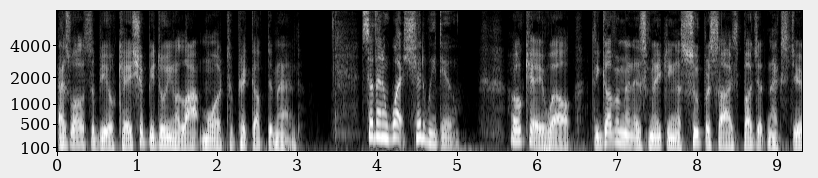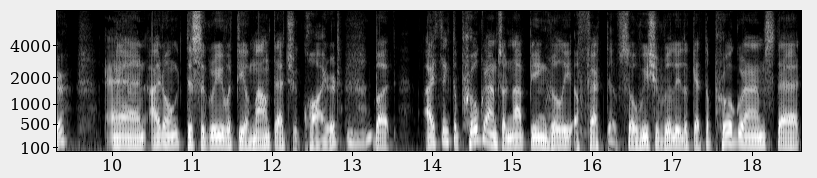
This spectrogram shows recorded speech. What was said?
as well as the BOK, should be doing a lot more to pick up demand. So then, what should we do? Okay, well, the government is making a supersized budget next year, and I don't disagree with the amount that's required, mm-hmm. but I think the programs are not being really effective. So we should really look at the programs that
